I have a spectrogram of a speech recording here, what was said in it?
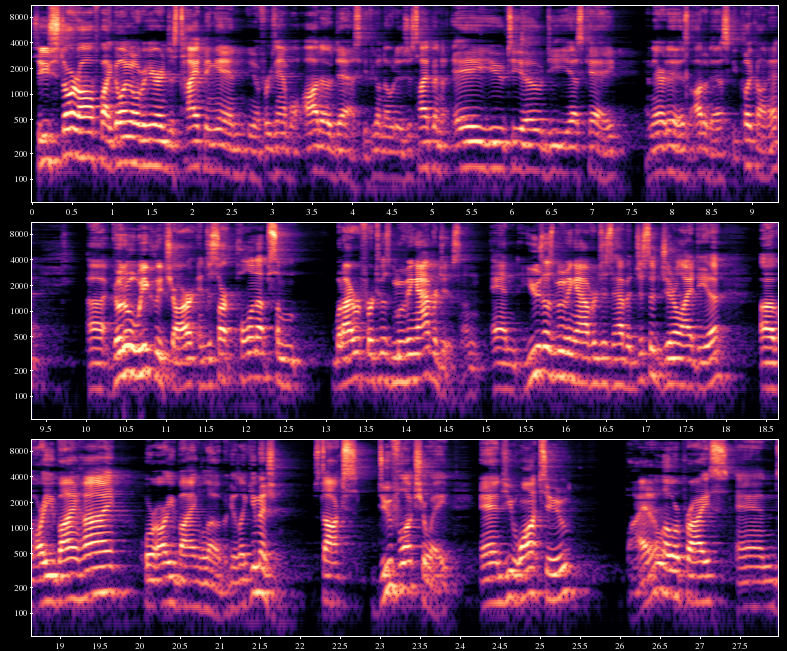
So you start off by going over here and just typing in, you know, for example, Autodesk. If you don't know what it is, just type in A U T O D E S K, and there it is, Autodesk. You click on it. Uh, go to a weekly chart and just start pulling up some what I refer to as moving averages um, and use those moving averages to have a, just a general idea of are you buying high or are you buying low? Because, like you mentioned, stocks do fluctuate and you want to buy at a lower price and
